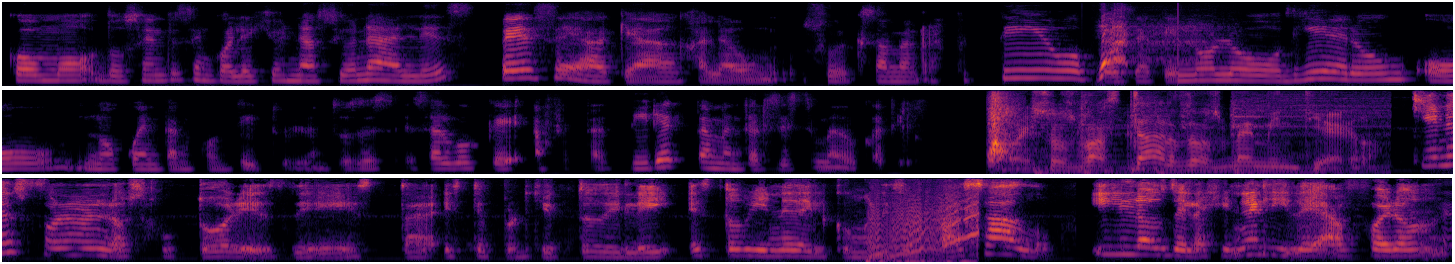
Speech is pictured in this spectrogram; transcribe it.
como docentes en colegios nacionales, pese a que han jalado su examen respectivo, pese a que no lo dieron o no cuentan con título. Entonces, es algo que afecta directamente al sistema educativo. Esos bastardos me mintieron. ¿Quiénes fueron los autores de esta, este proyecto de ley? Esto viene del Congreso pasado. Y los de la genial idea fueron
